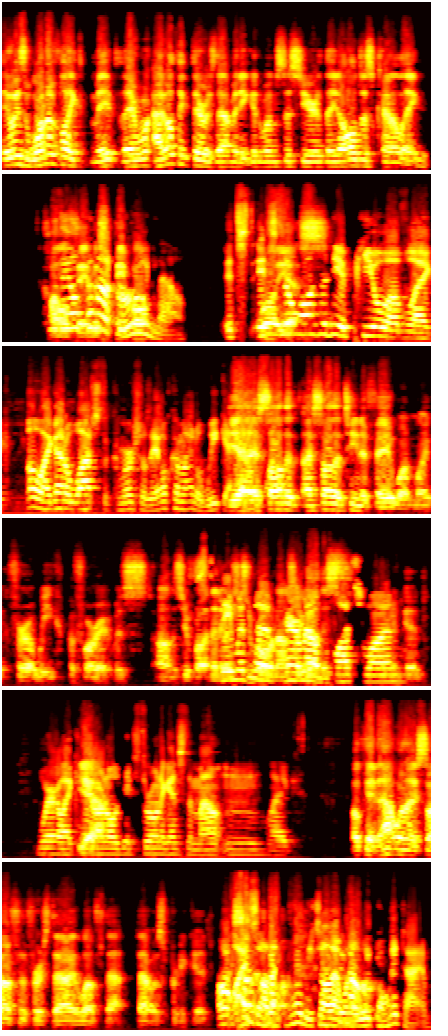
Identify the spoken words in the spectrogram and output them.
It was one of like maybe there. Were, I don't think there was that many good ones this year. They'd all just kind of like call Well, they famous people. early now. It's it's Well, no yes. longer the appeal of like, oh, I gotta watch the commercials. They all come out a week ahead. Yeah, I saw time. that. I saw the Tina Fey one like for a week before it was on the Super Bowl. And then Same it was Super the Bowl, and I was like, "Oh, this is one. good." where like Yeah. Arnold gets thrown against the mountain. Like, Okay, that one I saw for the first day. I loved that. That was pretty good. oh, I saw that. no, I saw that one a week ahead of time.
